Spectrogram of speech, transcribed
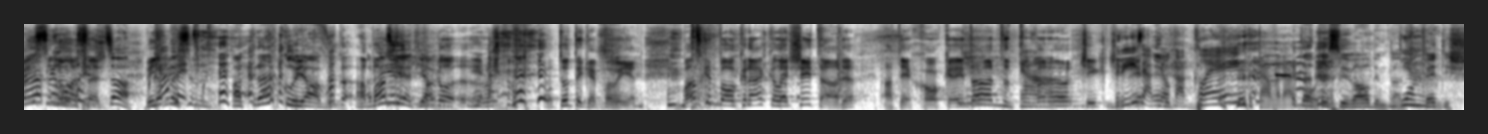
visu nosēdz. Tā, Viņš Kāpēc? visu- Ar. Ar vīrieti jāguļ. Pagla... tu tikai pa vienu. Basketbola krākla ir šitāda. A tie hokeji tādi, tad vari čik, čik. Drīzāk jau kā kleita tā varētu Tā, būt. tas ir valdim tāds fetišs.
